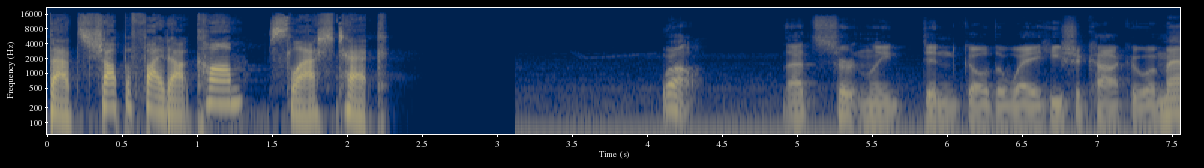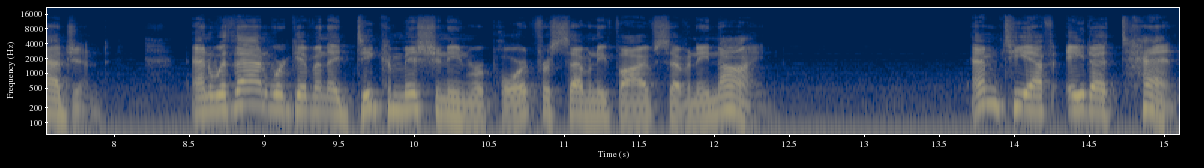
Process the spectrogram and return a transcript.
That's shopify.com slash tech. Well, that certainly didn't go the way Hishikaku imagined. And with that, we're given a decommissioning report for 7579. MTF Eta 10,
